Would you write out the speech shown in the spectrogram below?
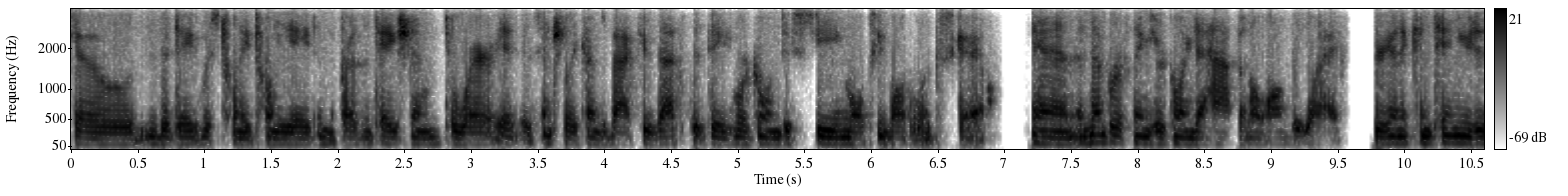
So the date was 2028 in the presentation, to where it essentially comes back to that's the date we're going to see multimodal at scale. And a number of things are going to happen along the way. You're going to continue to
